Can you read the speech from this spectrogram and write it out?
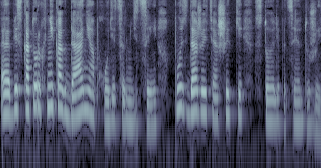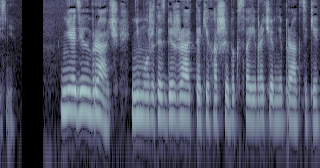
э, без которых никогда не обходится в медицине, пусть даже эти ошибки стоили пациенту жизни. Ни один врач не может избежать таких ошибок в своей врачебной практике.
